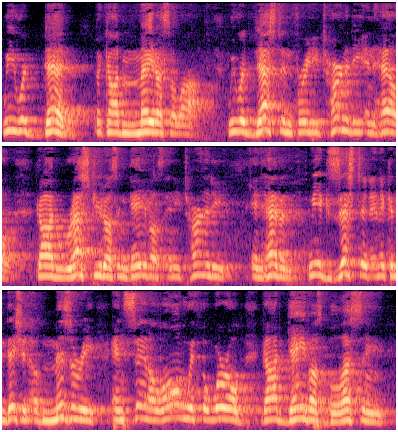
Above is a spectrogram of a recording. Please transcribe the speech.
We were dead, but God made us alive. We were destined for an eternity in hell. God rescued us and gave us an eternity in heaven. We existed in a condition of misery and sin along with the world. God gave us blessing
